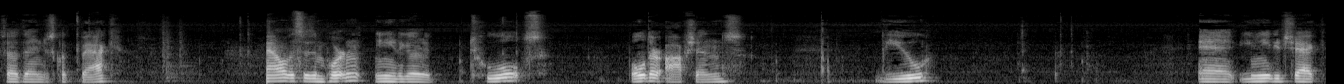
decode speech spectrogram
So then just click back. Now this is important. You need to go to Tools, Folder Options, View, and you need to check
